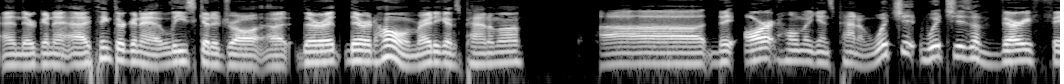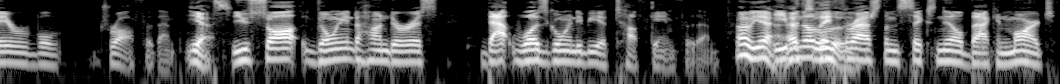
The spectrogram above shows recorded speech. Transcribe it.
and they're going to. I think they're going to at least get a draw. Uh, they're at, they're at home, right, against Panama. Uh, they are at home against Panama, which i- which is a very favorable draw for them. Yes. You saw going into Honduras, that was going to be a tough game for them. Oh yeah. Even though they thrashed them 6 0 back in March,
